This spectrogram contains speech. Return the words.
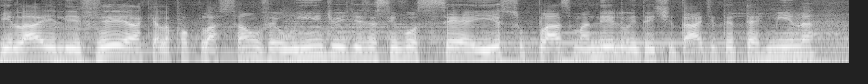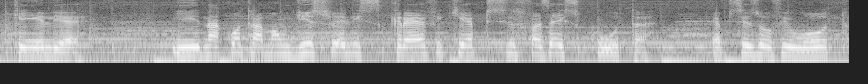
e lá ele vê aquela população, vê o índio e diz assim: Você é isso, plasma nele uma identidade, determina quem ele é. E na contramão disso, ele escreve que é preciso fazer a escuta, é preciso ouvir o outro,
